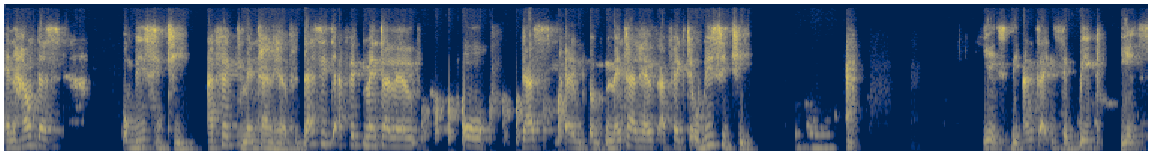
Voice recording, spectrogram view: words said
And how does obesity affect mental health? Does it affect mental health or does uh, mental health affect obesity? Yes, the answer is a big yes.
